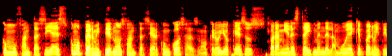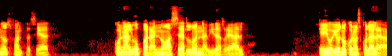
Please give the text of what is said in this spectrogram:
como fantasía es como permitirnos fantasear con cosas, ¿no? Creo yo que eso es para mí el statement de la movie. Hay que permitirnos fantasear con algo para no hacerlo en la vida real que digo, yo no conozco a la,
